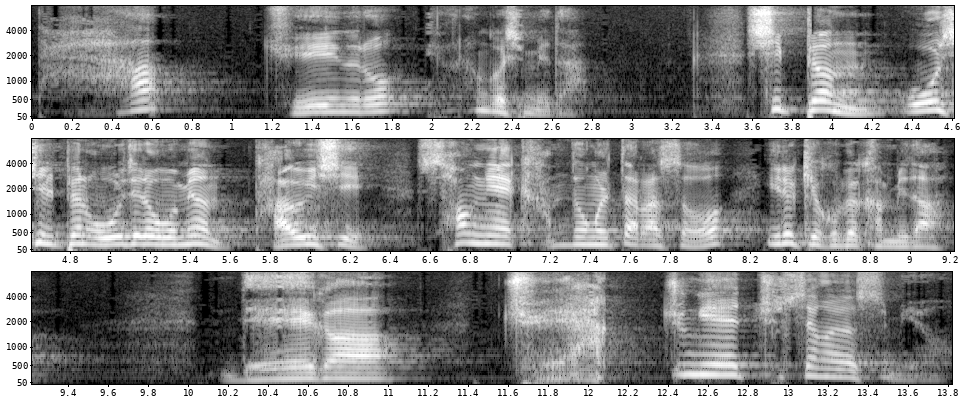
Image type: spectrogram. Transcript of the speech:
다 죄인으로 태어난 것입니다. 시편 51편 5절에 보면 다윗이 성령의 감동을 따라서 이렇게 고백합니다. 내가 죄악 중에 출생하였으며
